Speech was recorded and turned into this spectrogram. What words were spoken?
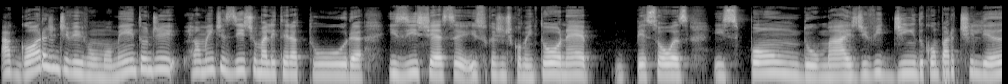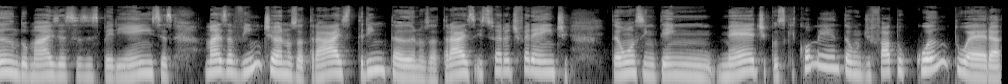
Agora a gente vive um momento onde realmente existe uma literatura, existe essa, isso que a gente comentou, né? Pessoas expondo mais, dividindo, compartilhando mais essas experiências, mas há 20 anos atrás, 30 anos atrás, isso era diferente. Então, assim, tem médicos que comentam de fato o quanto era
